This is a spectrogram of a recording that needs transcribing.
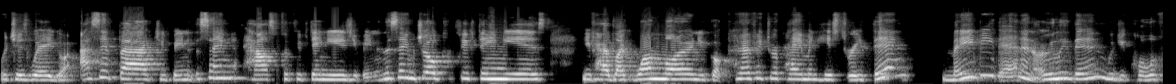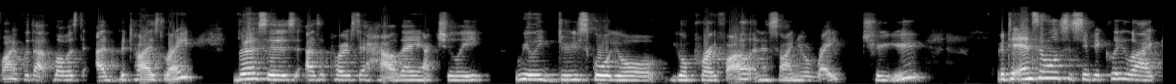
which is where you're asset backed, you've been at the same house for 15 years, you've been in the same job for 15 years, you've had like one loan, you've got perfect repayment history, then maybe then and only then would you qualify for that lowest advertised rate versus as opposed to how they actually really do score your your profile and assign your rate to you. But to answer more specifically like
